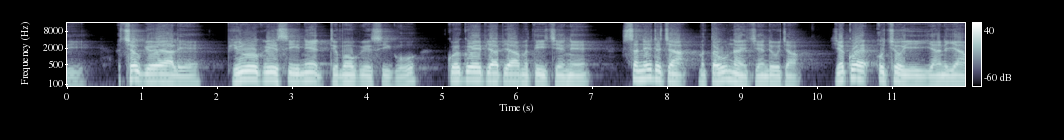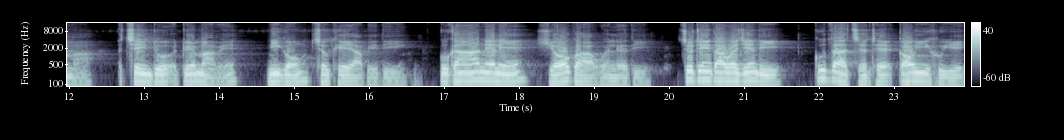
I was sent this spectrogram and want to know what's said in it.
သည် အချုပ်ပြောရလျင်ဘျူရိုကရေစီနှင့်ဒီမိုကရေစီကို ကွဲကွဲပြားပြားမသိခြင်းနှင့် စနစ်တကျမသုံးနိုင်ခြင်းတို့ကြောင့်ရက်ွက်အုပ်ချုပ်ရေးရန်ရမှာ အချိန်တိုအတွင်းမှာပဲဏီကုံချုပ်ခဲ့ရပေသည်ကုခံအားနည်းလျင်ယောဂါဝင်လေသည်ကျွတင်ကာဝယ်ခြင်းသည် ကုသခြင်းထက်ကောင်း၏ဟု၍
